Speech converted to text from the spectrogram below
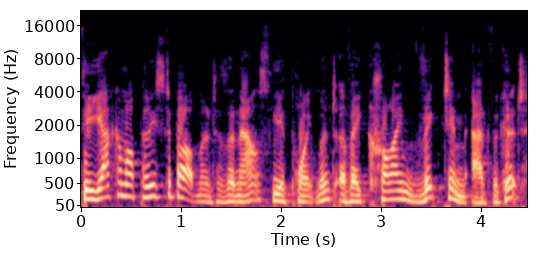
The Yakima Police Department has announced the appointment of a crime victim advocate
